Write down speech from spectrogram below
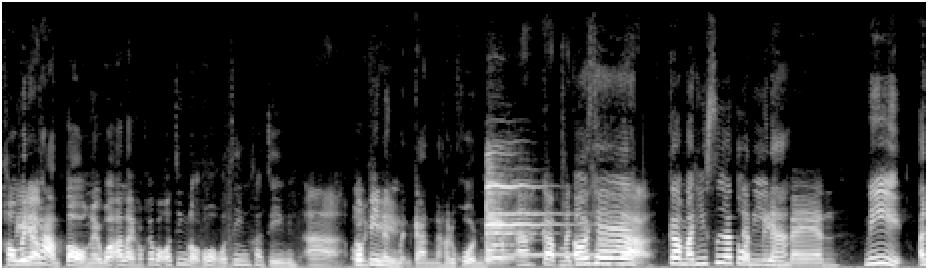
เขาไม่ได้รียบถามต่อไงว่าอะไรเขาแค่บอกว่าจริงเหรอก็บอกว่าจริงค่ะจริงอ่าก็โคปีหนึ่งเหมือนกันนะคะทุกคนอะกลับมาโอที่เคเสื้อกลับมาที่เสื้อตัวแต่นี้เปลี่ยนนะแบรนด์นี่อันนี้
